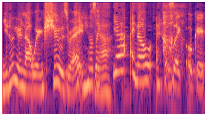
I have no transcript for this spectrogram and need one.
you know you're not wearing shoes, right? And he was Yeah. like, yeah, I know. And I was like, okay.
